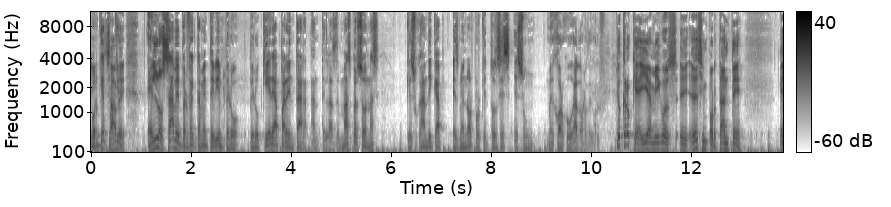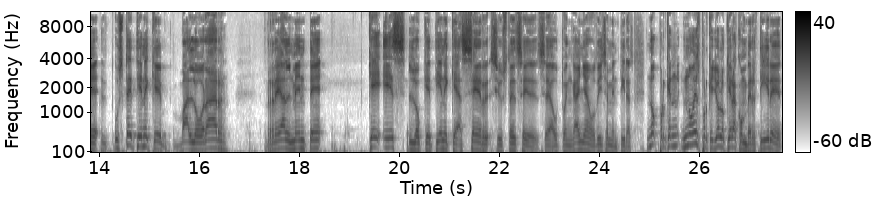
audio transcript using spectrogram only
¿Por qué? Porque él lo sabe perfectamente bien, pero, pero quiere aparentar ante las demás personas que su handicap es menor porque entonces es un mejor jugador de golf. Yo creo que ahí, amigos, eh, es importante eh, usted tiene que valorar realmente qué es lo que tiene que hacer si usted se, se autoengaña o dice mentiras. No, porque no es porque yo lo quiera convertir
